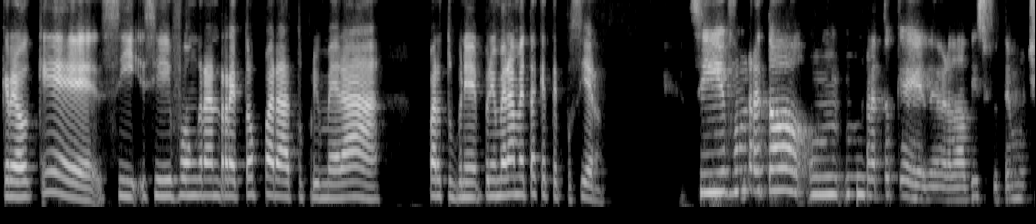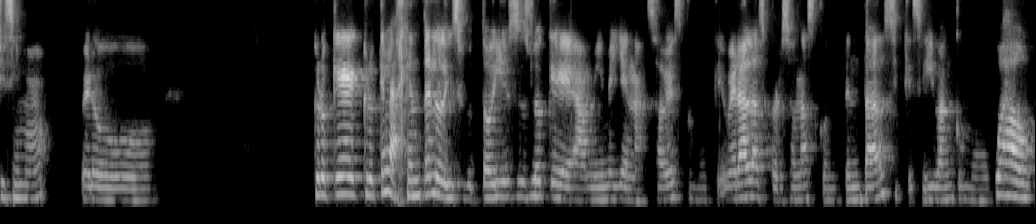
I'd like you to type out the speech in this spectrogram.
creo que sí, sí fue un gran reto para tu primera, para tu primera meta que te pusieron. Sí, fue un reto, un, reto que de verdad disfruté muchísimo, pero creo que, creo que la gente lo disfrutó y eso es lo que a mí me llena, ¿sabes? Como que ver a las personas contentas y que se iban como, wow,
